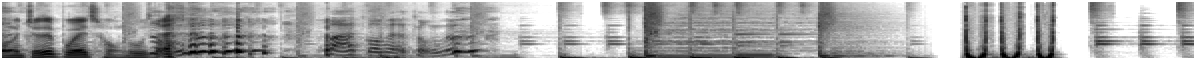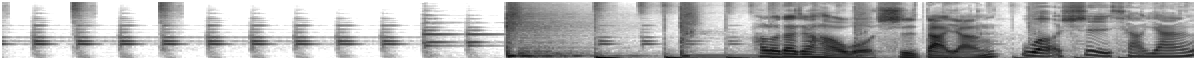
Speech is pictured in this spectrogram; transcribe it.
我们绝对不会重录的。发光啊，重录。Hello，大家好，我是大杨，我是小杨，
